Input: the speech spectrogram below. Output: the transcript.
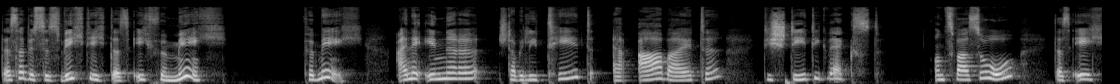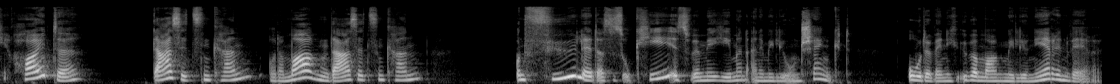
Deshalb ist es wichtig, dass ich für mich, für mich eine innere Stabilität erarbeite, die stetig wächst. Und zwar so, dass ich heute da sitzen kann oder morgen da sitzen kann und fühle, dass es okay ist, wenn mir jemand eine Million schenkt oder wenn ich übermorgen Millionärin wäre.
